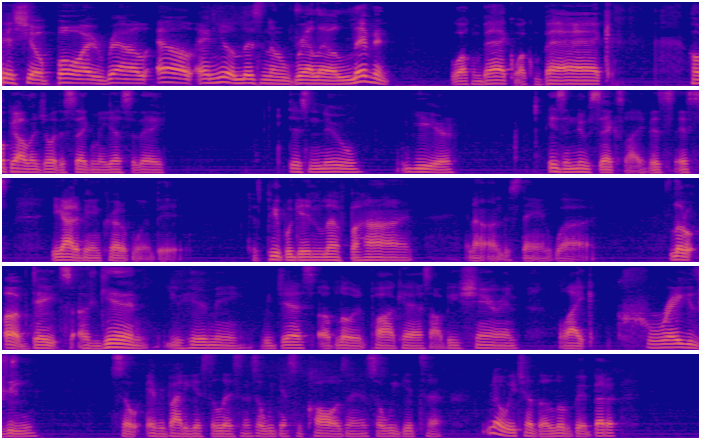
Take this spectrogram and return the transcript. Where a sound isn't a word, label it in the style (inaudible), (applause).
This your boy Rel L, and you're listening to Rel L Living. Welcome back, welcome back. Hope y'all enjoyed the segment yesterday. This new year is a new sex life. It's it's you got to be incredible in bed because people getting left behind, and I understand why. Little updates again. You hear me? We just uploaded podcast. I'll be sharing like crazy so everybody gets to listen so we get some calls in so we get to know each other a little bit better.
